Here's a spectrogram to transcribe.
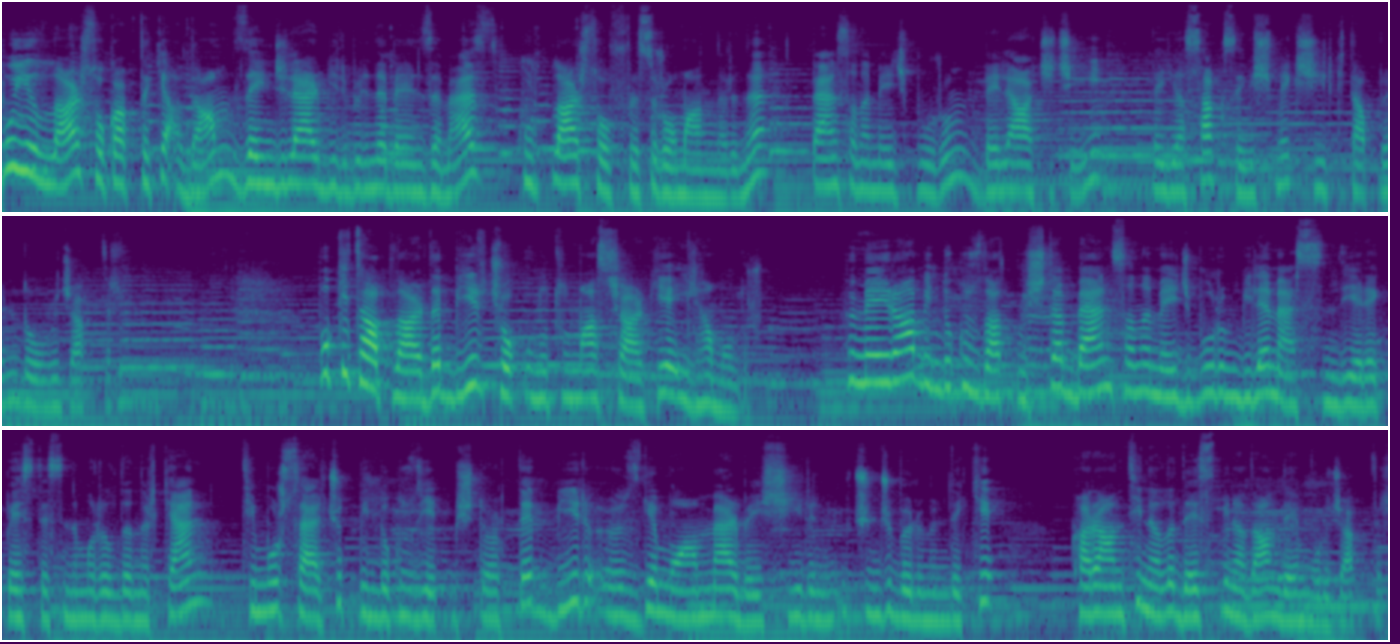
Bu yıllar Sokaktaki Adam, Zenciler Birbirine Benzemez, Kurtlar Sofrası romanlarını, Ben Sana Mecburum, Bela Çiçeği ve Yasak Sevişmek şiir kitaplarını doğuracaktır. Bu kitaplarda birçok unutulmaz şarkıya ilham olur. Hümeyra 1960'ta Ben Sana Mecburum Bilemezsin diyerek bestesini mırıldanırken Timur Selçuk 1974'te Bir Özge Muammer Bey şiirinin 3. bölümündeki Karantinalı Despina'dan dem vuracaktır.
